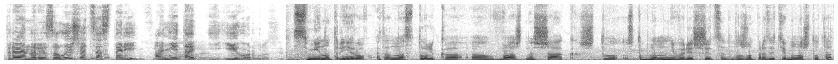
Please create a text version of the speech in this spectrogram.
Тренери залишаться старі Аніта й Ігор. Смена тренеров – это настолько э, важный шаг, что чтобы нам на него решиться, это должно произойти было что-то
